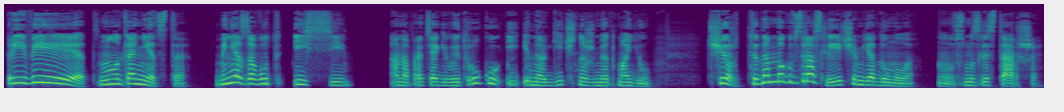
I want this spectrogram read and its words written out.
«Привет! Ну, наконец-то! Меня зовут Исси». Она протягивает руку и энергично жмет мою. «Черт, ты намного взрослее, чем я думала. Ну, в смысле, старше».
